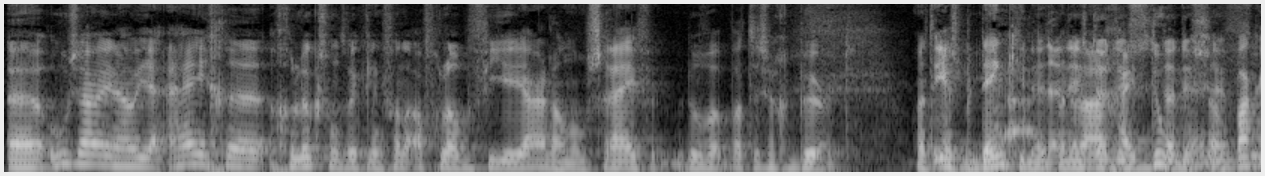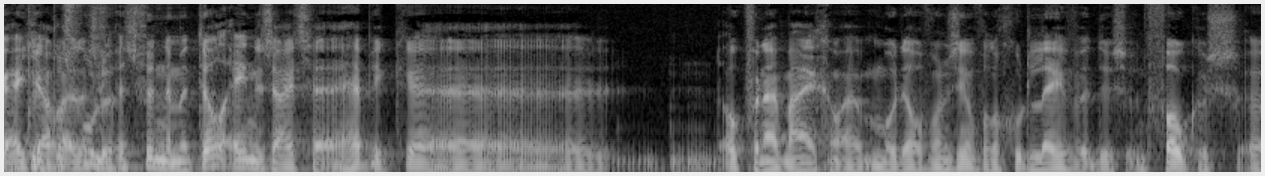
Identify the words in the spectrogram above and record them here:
Eh, hoe zou je nou je eigen geluksontwikkeling van de afgelopen vier jaar dan omschrijven? Ik bedoel, wat, wat is er gebeurd? Want eerst bedenk je het, dat en is, dat ga je is, het doen. dat is Dan een bakken uit jou. Dat is, is fundamenteel. Enerzijds eh, heb ik ook vanuit mijn eigen eh, model voor een zinvol een goed leven... dus een focus eh,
